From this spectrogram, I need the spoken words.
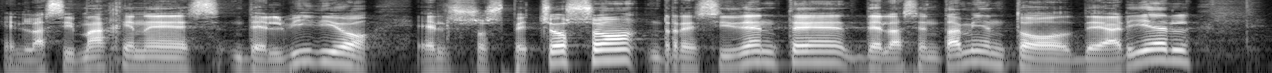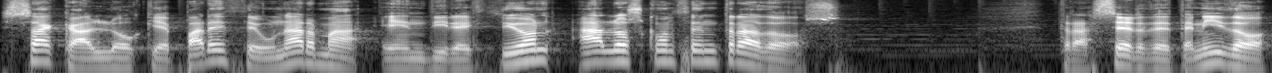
En las imágenes del vídeo, el sospechoso, residente del asentamiento de Ariel, saca lo que parece un arma en dirección a los concentrados. Tras ser detenido,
